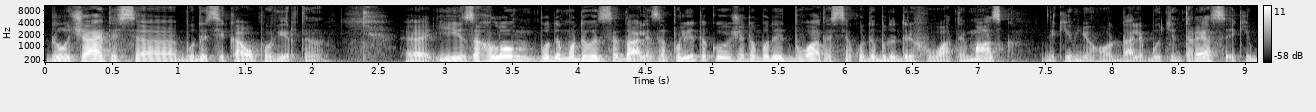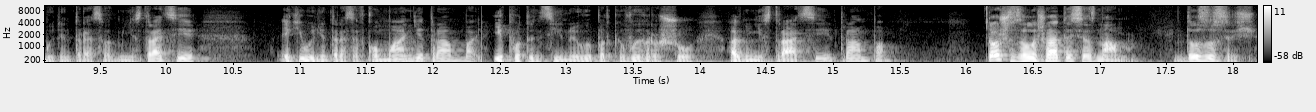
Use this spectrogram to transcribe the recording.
Долучайтеся, буде цікаво, повірте. Е, І загалом будемо дивитися далі за політикою, що там буде відбуватися, куди буде дрейфувати Маск, які в нього далі будуть інтереси, які будуть інтереси в адміністрації, які будуть інтереси в команді Трампа і потенційної випадки виграшу адміністрації Трампа. Тож залишайтеся з нами. До зустрічі!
